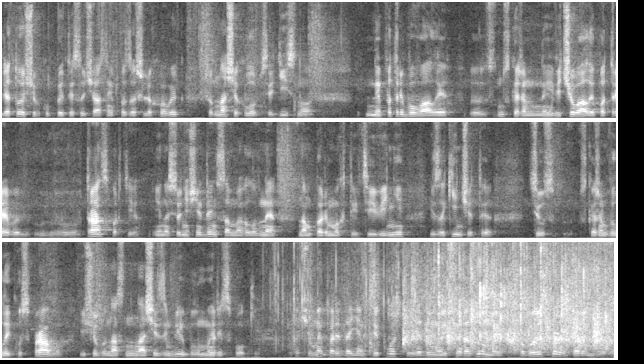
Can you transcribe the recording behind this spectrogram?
для того, щоб купити сучасний позашляховик, щоб наші хлопці дійсно не потребували, е, ну скажімо, не відчували потреби в- транспорті. І на сьогоднішній день саме головне нам перемогти в цій війні і закінчити цю, скажімо, велику справу, і щоб у нас на нашій землі був мир і спокій. Так що ми передаємо ці кошти. Я думаю, що разом ми обов'язково переможемо.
